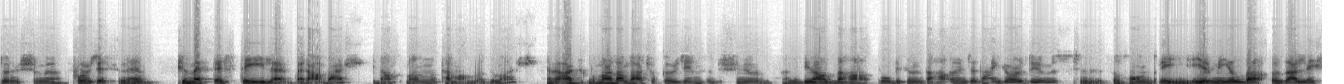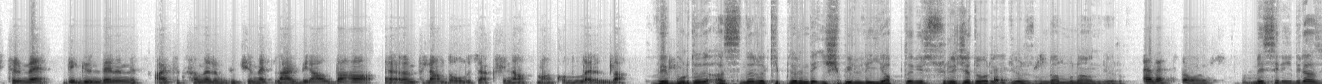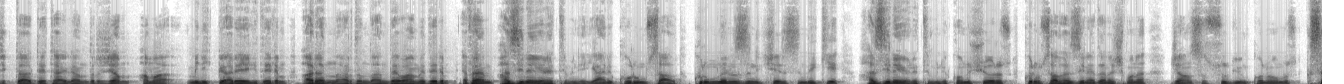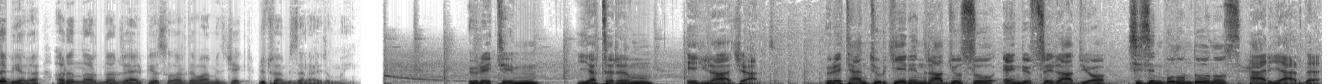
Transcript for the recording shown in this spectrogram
dönüşümü projesini hükümet desteğiyle beraber finansmanını tamamladılar. Ve artık bunlardan daha çok göreceğimizi düşünüyorum. Hani biraz daha bu bizim daha önceden gördüğümüz şimdi son 20 yılda özelleştirme bir gündemimiz. Artık sanırım hükümetler biraz daha e, ön planda olacak finansman konularında. Ve burada da aslında rakiplerinde işbirliği yaptığı bir sürece doğru gidiyoruz. Bundan bunu anlıyorum. Evet doğru. Meseleyi birazcık daha detaylandıracağım ama minik bir araya gidelim. Aranın ardından devam edelim. Efendim hazine yönetimini yani kurumsal kurumlarınızın içerisindeki hazine yönetimini konuşuyoruz. Kurumsal hazine danışmanı Cansı Sugün konuğumuz. Kısa bir ara aranın ardından reel piyasalar devam edecek. Lütfen bizden ayrılmayın. Üretim, yatırım, ihracat. Üreten Türkiye'nin radyosu Endüstri Radyo sizin bulunduğunuz her yerde.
